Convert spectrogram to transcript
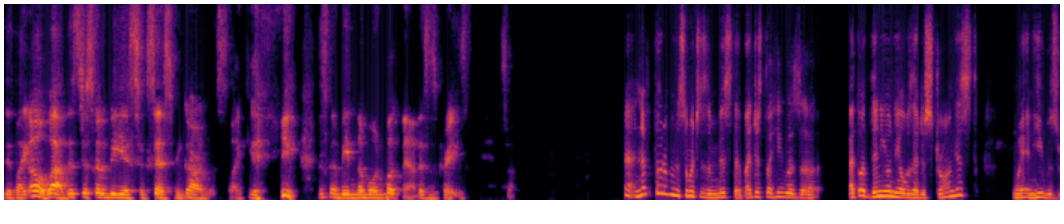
it's like, oh wow, this is just going to be a success regardless. Like this is going to be the number one book now. This is crazy. So. Yeah, I never thought of him so much as a misstep. I just thought he was. Uh, I thought Denny O'Neil was at his strongest when he was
